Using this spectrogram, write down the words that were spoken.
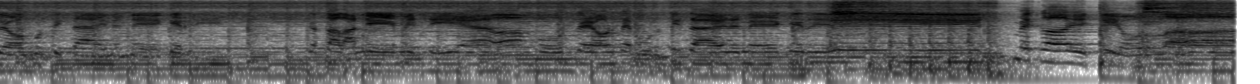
se on mun sisäinen nekeri. Jos alan ihmisiä ampuu, se on se mun sisäinen nekeri. Me kaikki ollaan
